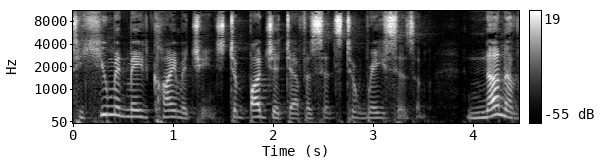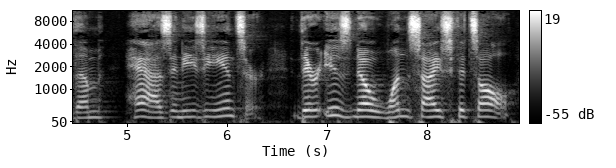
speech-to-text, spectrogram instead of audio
to human made climate change to budget deficits to racism. None of them has an easy answer. There is no one size fits all.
